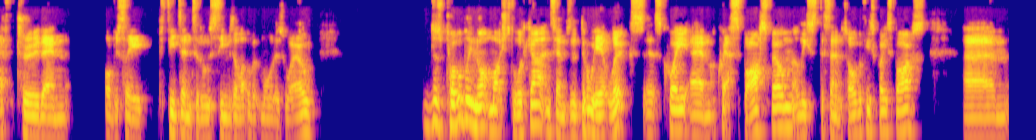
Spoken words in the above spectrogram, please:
if true, then obviously feeds into those themes a little bit more as well. There's probably not much to look at in terms of the way it looks. It's quite um, quite a sparse film. At least the cinematography is quite sparse, um,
